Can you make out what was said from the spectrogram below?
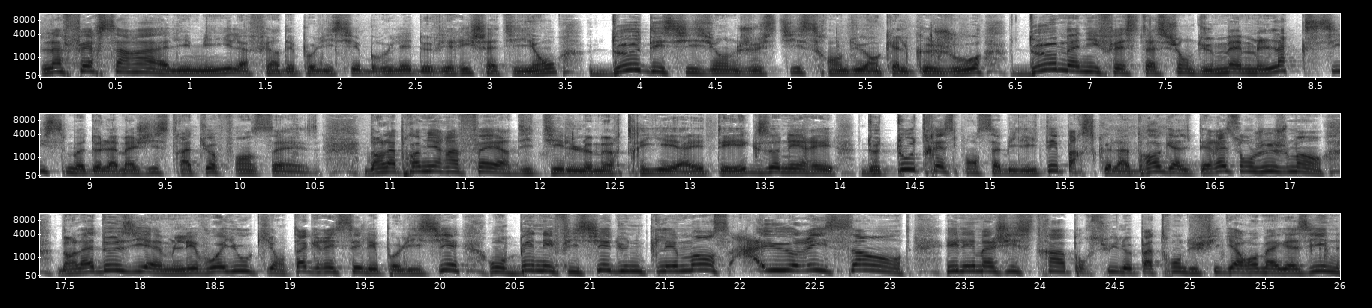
L'affaire Sarah Halimi, l'affaire des policiers brûlés de Viry-Châtillon, deux décisions de justice rendues en quelques jours, deux manifestations du même laxisme de la magistrature française. Dans la première affaire, dit-il, le meurtrier a été exonéré de toute responsabilité parce que la drogue altérait son jugement. Dans la deuxième, les voyous qui ont agressé les policiers ont bénéficié d'une clémence ahurissante. Et les magistrats, poursuit le patron du Figaro Magazine,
